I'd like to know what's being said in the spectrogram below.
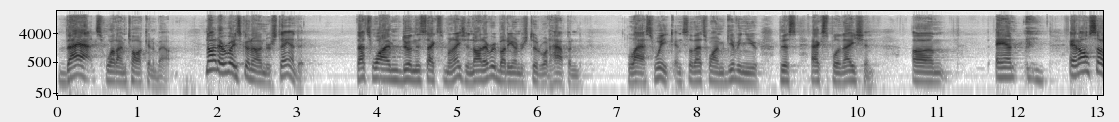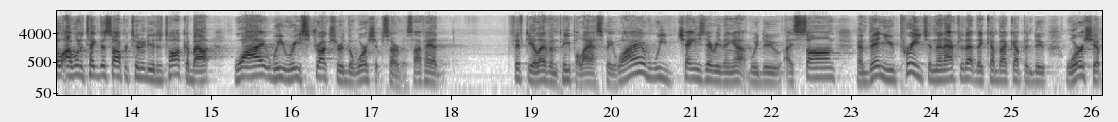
That's what I'm talking about. Not everybody's going to understand it. That's why I'm doing this explanation. Not everybody understood what happened last week, and so that's why I'm giving you this explanation. Um, and, and also, I want to take this opportunity to talk about why we restructured the worship service. I've had 50, 11 people ask me, why have we changed everything up? We do a song and then you preach, and then after that they come back up and do worship.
